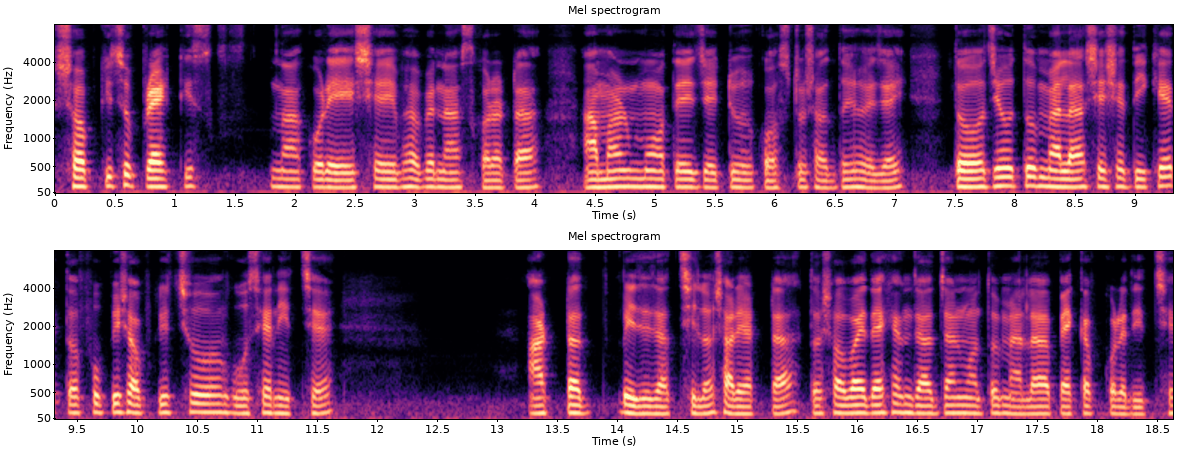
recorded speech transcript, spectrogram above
সব কিছু প্র্যাকটিস না করে সেইভাবে নাচ করাটা আমার মতে যে একটু কষ্টসাধ্যই হয়ে যায়। তো যেহেতু মেলা শেষের দিকে, তো ফুপি সব কিছু গুছিয়ে নিচ্ছে। আটটা বেজে যাচ্ছিল, সাড়ে আটটা। তো সবাই দেখেন যার যার মতো মেলা প্যাক আপ করে দিচ্ছে।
